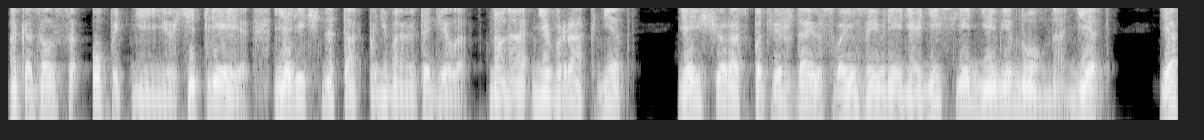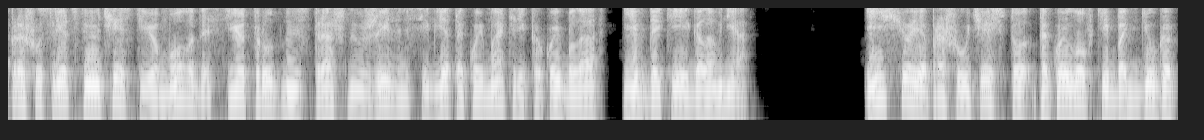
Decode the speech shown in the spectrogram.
оказался опытнее ее, хитрее. Я лично так понимаю это дело. Но она не враг, нет. Я еще раз подтверждаю свое заявление. Анисья невиновна. Нет. Я прошу следствию учесть ее молодость, ее трудную и страшную жизнь в семье такой матери, какой была Евдокия Головня. И еще я прошу учесть, что такой ловкий бандюга,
